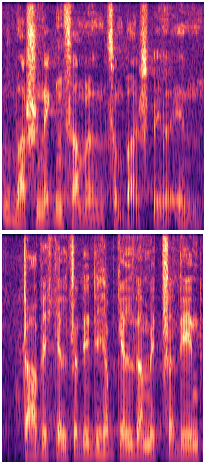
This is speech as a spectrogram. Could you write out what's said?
war Schneckensammeln zum Beispiel in. Da habe ich Geld verdient. Ich habe Geld damit verdient,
